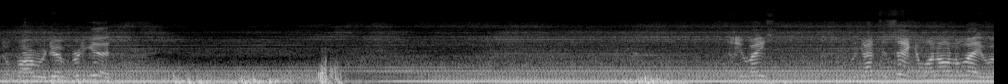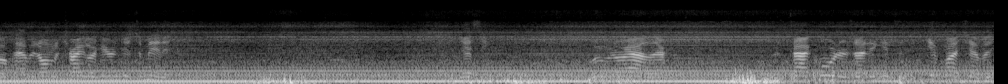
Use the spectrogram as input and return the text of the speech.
So far we're doing pretty good. Anyways, we got the second one on the way. We'll have it on the trailer here in just a minute. Jesse, moving her out of there. The tight quarters, I didn't get to get much of it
